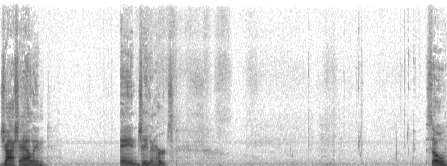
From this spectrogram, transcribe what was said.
Josh Allen, and Jalen Hurts. So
